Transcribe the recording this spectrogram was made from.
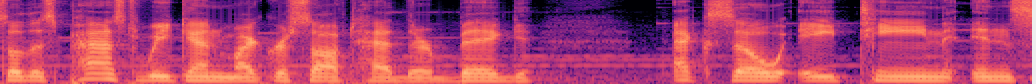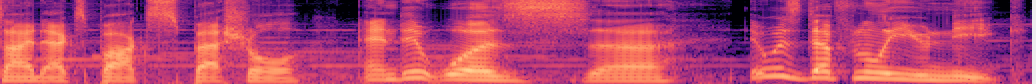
So this past weekend, Microsoft had their big X018 Inside Xbox special, and it was, uh, it was definitely unique.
